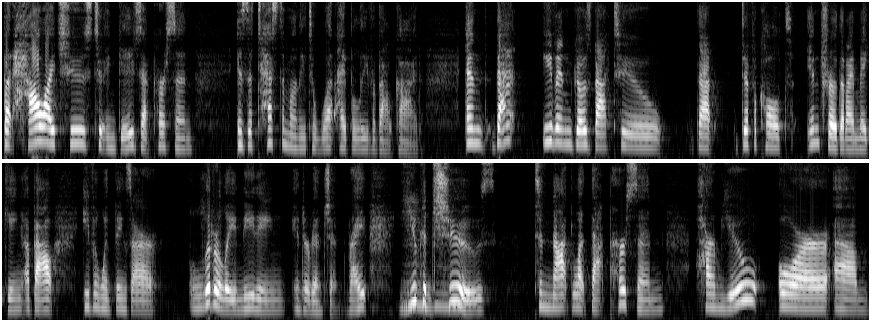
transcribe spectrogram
but how I choose to engage that person is a testimony to what I believe about God. And that even goes back to that difficult intro that I'm making about even when things are literally needing intervention, right? Mm-hmm. You can mm-hmm. choose to not let that person harm you or um,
